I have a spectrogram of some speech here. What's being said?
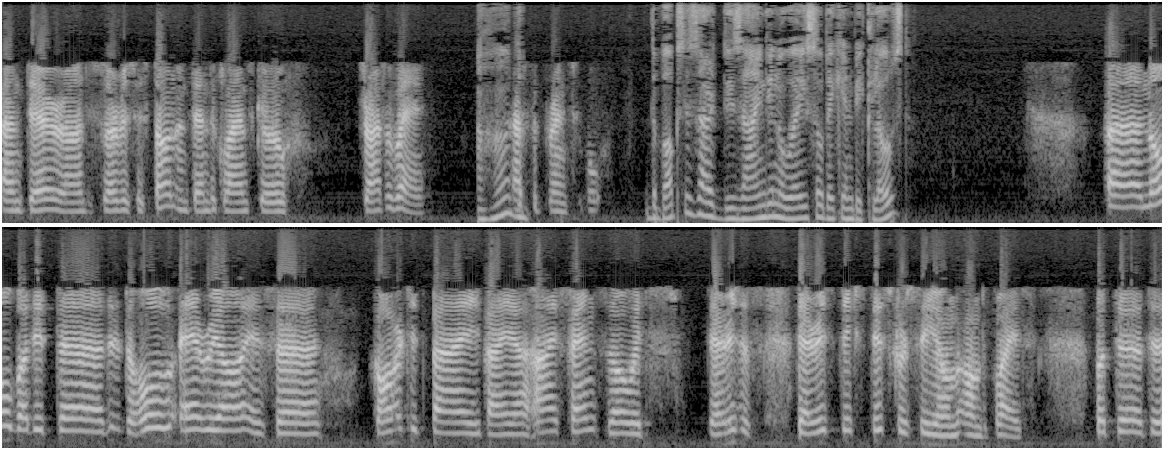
and there uh, the service is done, and then the clients go drive away. Uh-huh. That's The, the principle. the boxes are designed in a way so they can be closed. Uh, no, but it uh, the, the whole area is uh, guarded by by a high fence, so it's there is a, there is dis- discrecy on on the place. But the the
